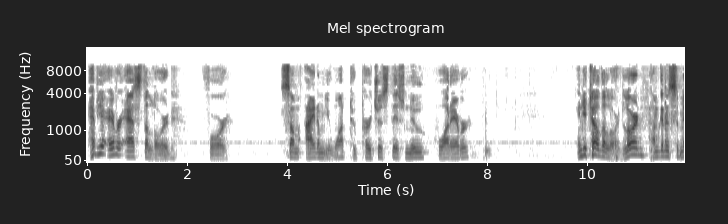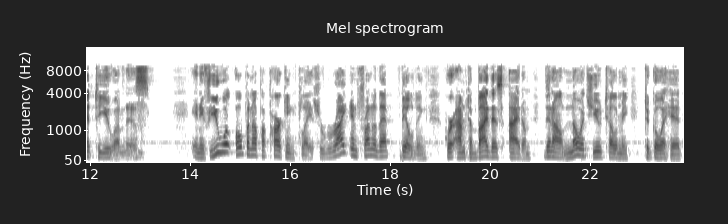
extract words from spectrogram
Have you ever asked the Lord for some item you want to purchase, this new whatever? And you tell the Lord, Lord, I'm going to submit to you on this. And if you will open up a parking place right in front of that building where I'm to buy this item, then I'll know it's you telling me to go ahead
